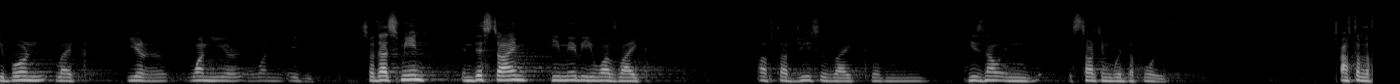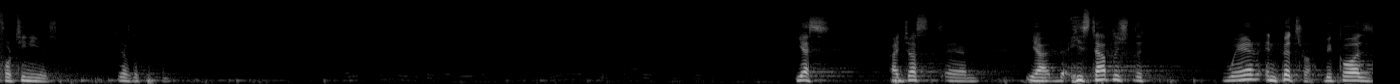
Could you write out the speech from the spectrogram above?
He born like year one year 180. So that's mean in this time he maybe he was like after Jesus like um, he's now in starting with the 40s. After the 14 years. Yes, Dr. Yes, I just, um, yeah, he established the, where in Petra, because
